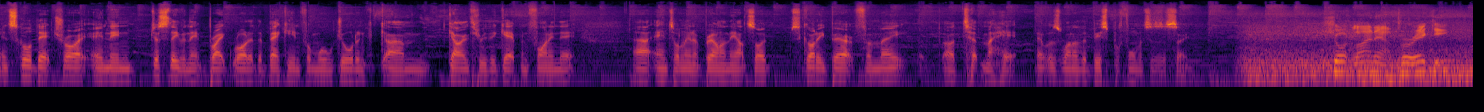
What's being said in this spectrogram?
and scored that try, and then just even that break right at the back end from Will Jordan um, going through the gap and finding that uh, Anton Lienert-Brown on the outside. Scotty Barrett for me, I tip my hat. That was one of the best performances I've seen. Short line out for Eki.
